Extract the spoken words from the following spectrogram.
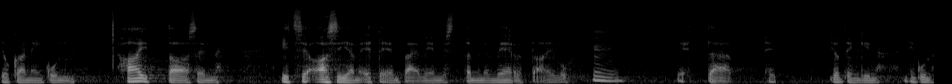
joka niin kuin haittaa sen itse asian eteenpäin viemistä tämmöinen vertailu. Mm. Että, että jotenkin niin kuin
